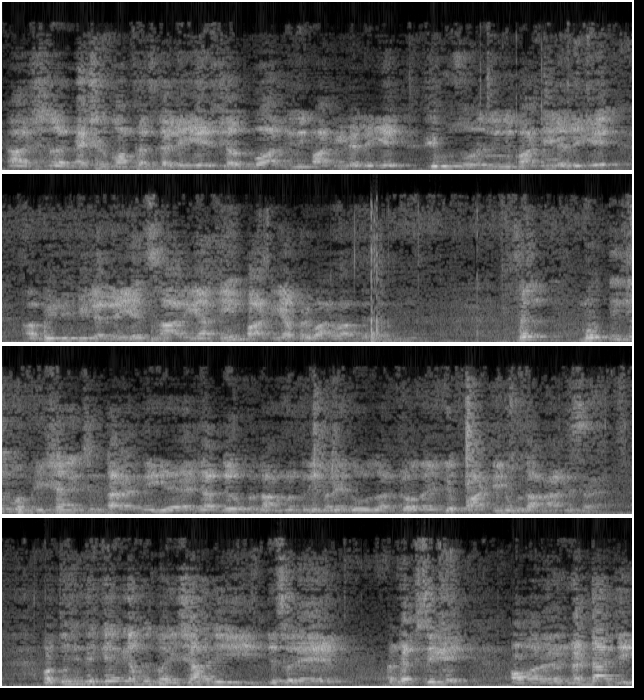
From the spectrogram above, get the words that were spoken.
ਇਸ ਵਿੱਚ ਦੱਸਾਂਗਾ ਥੋੜੀ ਜਾਣਕਾਰੀ ਲਈ ਲੈ ਲਓ ਉਹ ਪਰਿਵਾਰਵਾਦ ਦੀਆਂ ਪਾਰਟੀਆਂ ਨੇ ਕੋਈ ਪਾਰਟੀ ਲੈ ਲਈਏ ਕਾਂਗਰਸ ਲੈ ਲਈਏ ਰਾਸ਼ਟਰੀ ਜਨਤਾ ਦਲ ਲੈ ਲਈਏ ਸਮਾਜਵਾਦੀ ਪਾਰਟੀ ਲੈ ਲਈਏ ਟੀਐਮਸੀ ਲੈ ਲਈਏ ਨੈਸ਼ਨਲ ਕਾਨਫਰੰਸ ਲੈ ਲਈਏ ਸ਼ਰਦ ਪਵਾਰ ਜੀ ਦੀ ਪਾਰਟੀ ਲੈ ਲਈਏ ਸ਼ਿਵੂ ਸੋਰੇਨ ਜੀ ਦੀ ਪਾਰਟੀ ਲੈ ਲਈਏ ਪੀਡੀਪੀ ਲੈ ਲਈਏ ਸਾਰੀਆਂ ਹੀ ਪਾਰਟੀਆਂ ਪਰਿਵਾਰਵਾਦ ਦੇ ਚੱਲਦੀਆਂ ਫਿਰ ਮੋਦੀ ਜੀ ਨੂੰ ਹਮੇਸ਼ਾ ਇਹ ਚਿੰਤਾ ਰਹਿੰਦੀ ਹੈ ਜਦ ਦੇ ਉਹ ਪ੍ਰਧਾਨ ਮੰਤਰੀ ਬਣੇ 2014 ਵਿੱਚ ਕਿ ਪਾਰਟੀ ਨੂੰ ਵਧਾਉਣਾ ਕਿਸ ਤਰ੍ਹਾਂ ਹੈ। ਔਰ ਤੁਸੀਂ ਦੇਖਿਆ ਕਿ ਅਮਿਤ ਭਾਈ ਸ਼ਾਹ ਜੀ ਜਿਸ ਵੇਲੇ ਅਧਿਕਸ਼ ਸੀਗੇ ਔਰ ਨੱਡਾ ਜੀ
